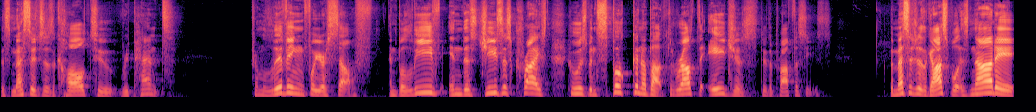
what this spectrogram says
This message is a call to repent from living for yourself and believe in this Jesus Christ who has been spoken about throughout the ages through the prophecies. The message of the gospel is not a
